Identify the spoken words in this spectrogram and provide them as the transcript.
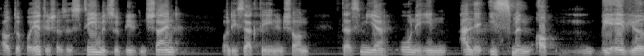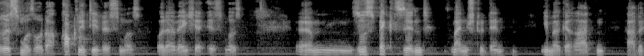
autopoetischer Systeme zu bilden scheint. Und ich sagte Ihnen schon, dass mir ohnehin alle Ismen, ob Behaviorismus oder Kognitivismus oder welcher Ismus, ähm, suspekt sind, meinen Studenten immer geraten habe,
